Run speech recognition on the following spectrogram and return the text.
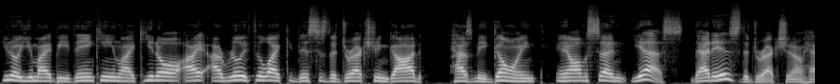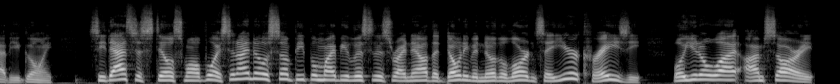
you know, you might be thinking, like, you know, I, I really feel like this is the direction God has me going. And all of a sudden, yes, that is the direction I'll have you going. See, that's a still small voice. And I know some people might be listening to this right now that don't even know the Lord and say, You're crazy. Well, you know what? I'm sorry.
